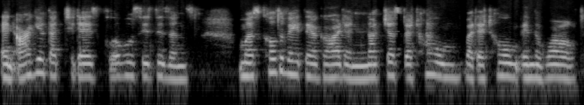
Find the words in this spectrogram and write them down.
and argue that today's global citizens must cultivate their garden not just at home, but at home in the world.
